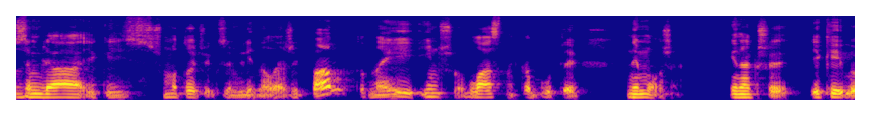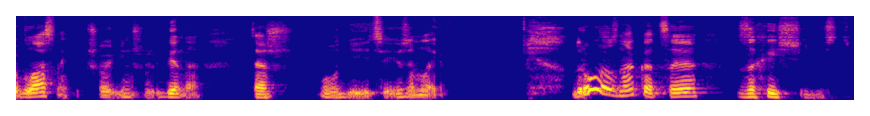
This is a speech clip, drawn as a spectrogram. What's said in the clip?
земля, якийсь шматочок землі належить вам, то в неї іншого власника бути не може. Інакше, який ви власник, якщо інша людина теж володіє цією землею. Друга ознака це захищеність.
